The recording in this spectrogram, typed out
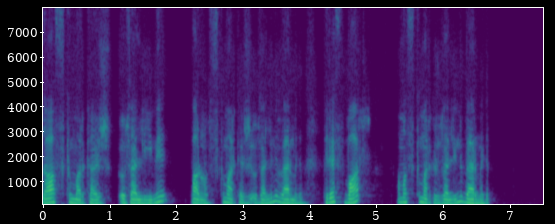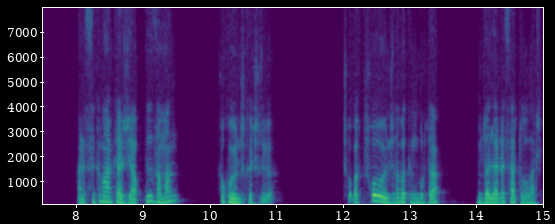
Daha sıkı markaj özelliğini pardon sıkı markaj özelliğini vermedim. Pres var ama sıkı markaj özelliğini vermedim. Hani sıkı markaj yaptığı zaman çok oyuncu kaçırıyor. Çok, bak çoğu oyuncu da bakın burada müdahalelerde sert olurlar.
